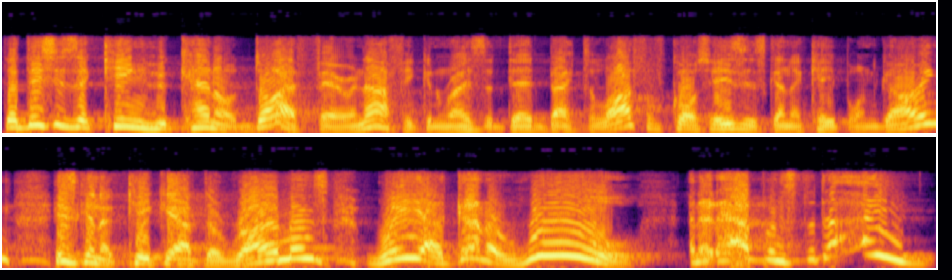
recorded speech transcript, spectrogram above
That this is a king who cannot die. Fair enough, he can raise the dead back to life. Of course, he's just going to keep on going. He's going to kick out the Romans. We are going to rule. And it happens today.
